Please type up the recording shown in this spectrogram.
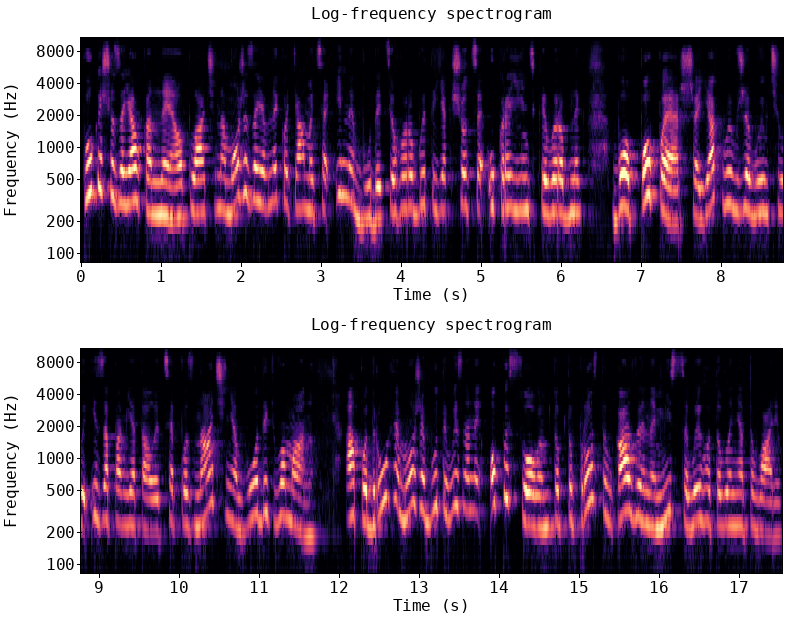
Поки що заявка не оплачена. Може, заявник отямиться і не буде цього робити, якщо це український виробник. Бо, по-перше, як ви вже вивчили і запам'ятали, це позначення вводить в оману. А по-друге, може бути визнаний описовим, тобто просто вказує на місце виготовлення товарів.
